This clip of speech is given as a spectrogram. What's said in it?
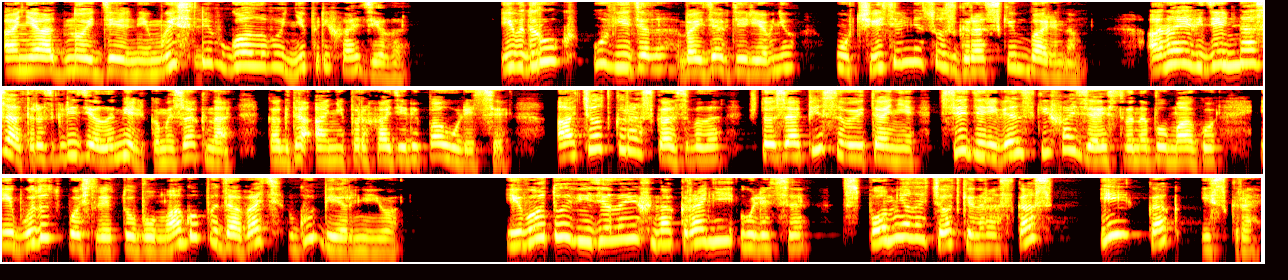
а ни одной дельной мысли в голову не приходило. И вдруг увидела, войдя в деревню, учительницу с городским барином. Она их день назад разглядела мельком из окна, когда они проходили по улице, а тетка рассказывала, что записывают они все деревенские хозяйства на бумагу и будут после ту бумагу подавать в губернию. И вот увидела их на крайней улице, вспомнила теткин рассказ и, как искра,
